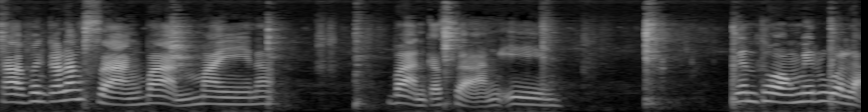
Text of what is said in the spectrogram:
ค่ะเพิ่นกำลังสางบ้านใหม่เนาะบ้านกระสางเอง เงินทองไม่รั่วไหล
